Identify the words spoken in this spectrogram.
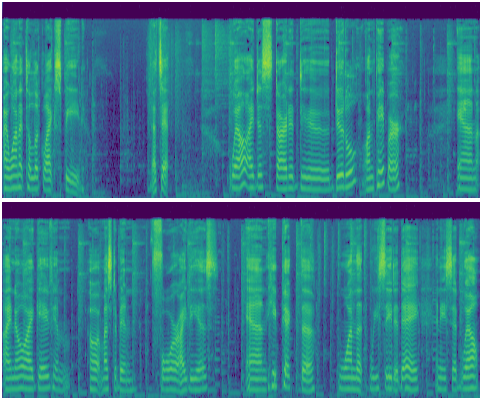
I want it to look like speed. That's it. Well, I just started to doodle on paper, and I know I gave him oh, it must have been four ideas. And he picked the one that we see today, and he said, Well,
